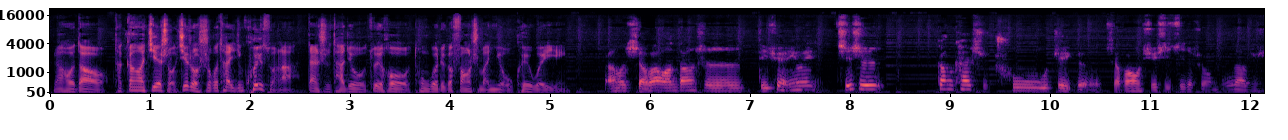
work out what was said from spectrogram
然后到他刚刚接手，接手时候他已经亏损了，但是他就最后通过这个方式嘛，扭亏为盈。然后小霸王当时的确，因为其实刚开始出这个小霸王学习机的时候，我们知道就是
